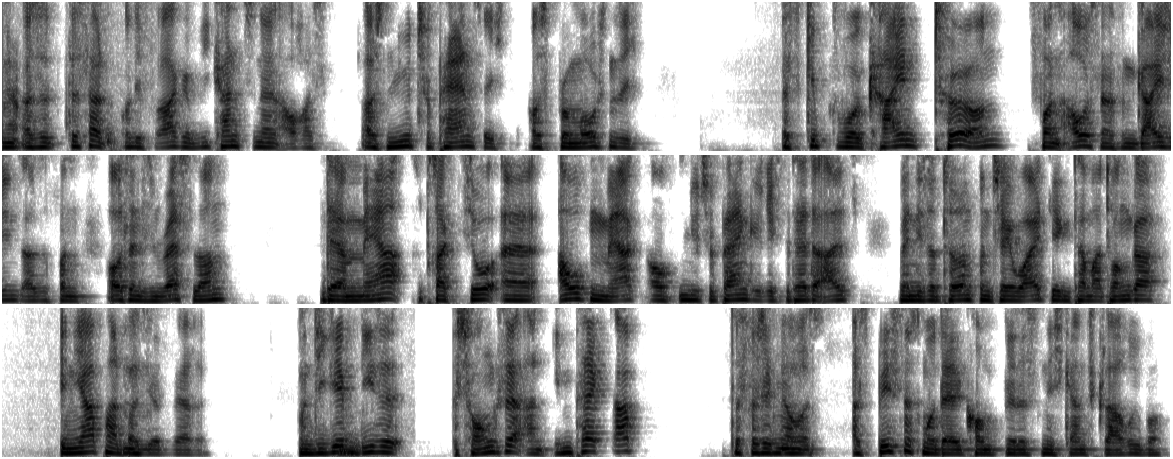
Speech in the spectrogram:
ja. Also deshalb auch die Frage, wie kannst du denn auch aus, aus New Japan-Sicht, aus Promotion-Sicht, es gibt wohl kein Turn von Ausland, von Gaijins, also von ausländischen Wrestlern, der mehr Attraktion, äh, Augenmerk auf New Japan gerichtet hätte, als wenn dieser Turn von Jay White gegen Tamatonga in Japan mhm. basiert wäre. Und die geben mhm. diese Chance an Impact ab. Das versteht mir auch mhm. als, als Businessmodell kommt mir das nicht ganz klar rüber.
